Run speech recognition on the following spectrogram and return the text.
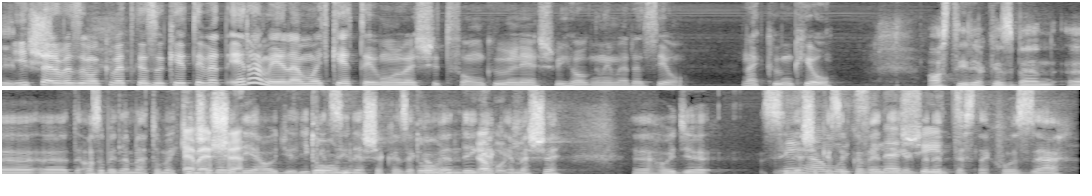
Én Így is. tervezem a következő két évet. Én remélem, hogy két év múlva is itt fogunk ülni és vihogni, mert ez jó. Nekünk jó. Azt írja közben, de az a baj, nem látom, hogy kicsoda Emese. idea, hogy egyébként Don. színesek ezek a Don. vendégek. Ja. Emese, hogy színesek Néha ezek a vendégek, de nem tesznek hozzá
